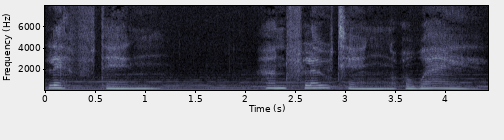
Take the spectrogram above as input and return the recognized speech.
lifting and floating away.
